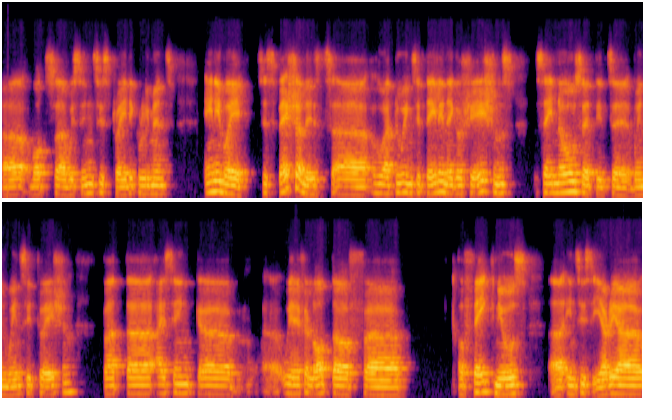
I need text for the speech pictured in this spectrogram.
uh, what's uh, within these trade agreements. anyway, the specialists uh, who are doing the daily negotiations, they know that it's a win-win situation. But I think we have a lot of, of fake news in this area,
